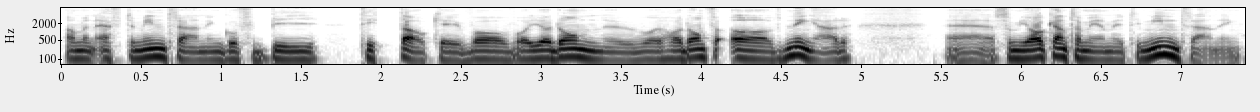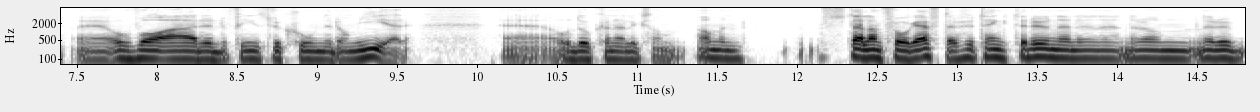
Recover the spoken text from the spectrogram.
ja men efter min träning gå förbi, titta, okej vad, vad gör de nu? Vad har de för övningar? Eh, som jag kan ta med mig till min träning. Eh, och vad är det för instruktioner de ger? Eh, och då kunna liksom, ja men ställa en fråga efter. Hur tänkte du när, när, de, när du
